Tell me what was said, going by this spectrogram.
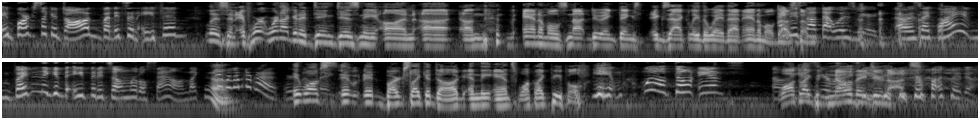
it barks like a dog, but it's an aphid. Listen, if we're we're not going to ding Disney on uh, on animals not doing things exactly the way that animal does. I just them. thought that was weird. I was like, why? Why didn't they give the aphid its own little sound? Like, Yeah. or it walks, it, it barks like a dog, and the ants walk like people. Yeah, well, don't ants oh, Walk like- no, right. they do not. Wrong, they don't.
